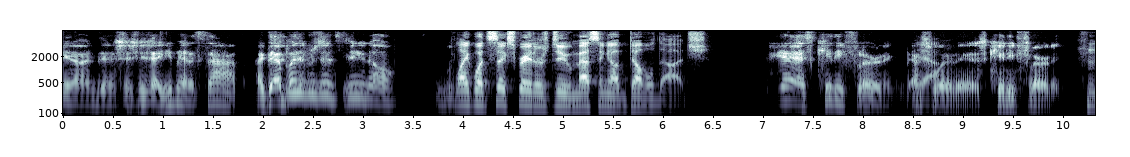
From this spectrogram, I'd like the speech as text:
You know, and then she, she's like, "You better stop." Like that, but it was just you know like what sixth graders do, messing up double dutch. Yeah, it's kitty flirting. That's yeah. what it is. Kitty flirting. Hmm.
